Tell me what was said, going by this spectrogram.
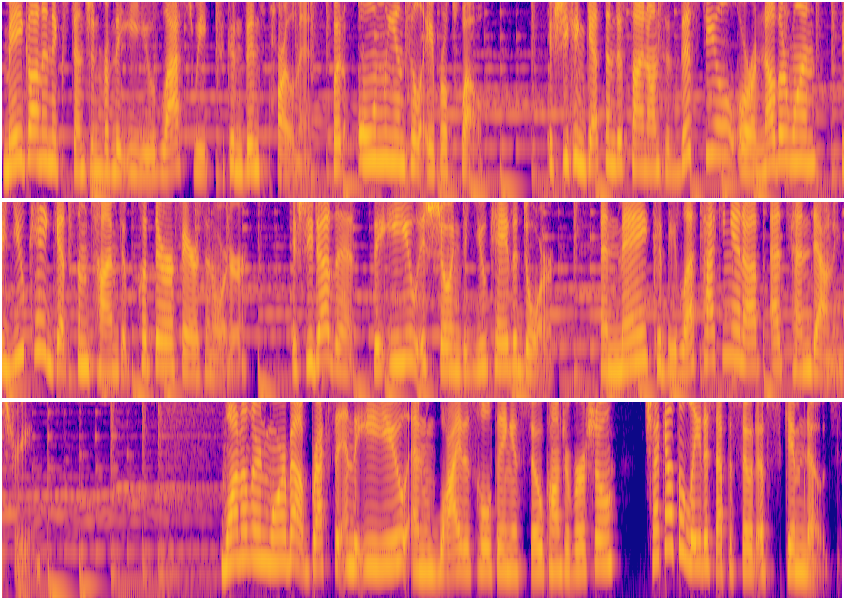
May got an extension from the EU last week to convince Parliament, but only until April 12th. If she can get them to sign on to this deal or another one, the UK gets some time to put their affairs in order. If she doesn't, the EU is showing the UK the door, and May could be left packing it up at 10 Downing Street. Want to learn more about Brexit and the EU and why this whole thing is so controversial? Check out the latest episode of Skimm Notes.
